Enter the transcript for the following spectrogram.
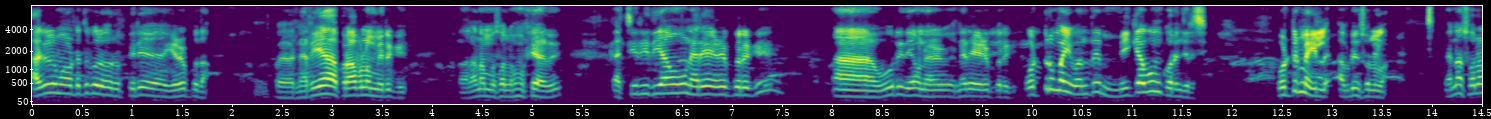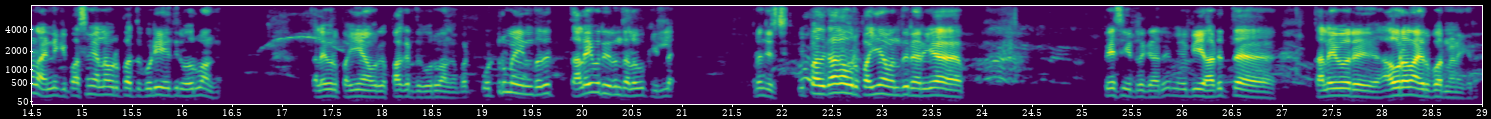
அரியலூர் மாவட்டத்துக்கு ஒரு ஒரு பெரிய இழப்பு தான். இப்போ நிறையா ப்ராப்ளம் இருக்குது அதெல்லாம் நம்ம சொல்ல முடியாது. கட்சி ரீதியாகவும் நிறைய இழப்பு இருக்குது ஊர் ரீதியாகவும் நிறைய நிறைய இழப்பு இருக்குது ஒற்றுமை வந்து மிகவும் குறைஞ்சிருச்சு. ஒற்றுமை இல்லை அப்படின்னு சொல்லலாம். வேணா சொல்லலாம். இன்றைக்கி பசங்க எல்லாம் ஒரு பத்து கோடி ஏற்றிட்டு வருவாங்க. தலைவர் பையன் அவருக்கு பார்க்கறதுக்கு வருவாங்க. பட் ஒற்றுமை என்பது தலைவர் இருந்த அளவுக்கு இல்லை. குறைஞ்சிருச்சு இப்போ அதுக்காக ஒரு பையன் வந்து நிறைய பேசிக்கிட்டு இருக்காரு. மேபி அடுத்த தலைவர் அவராக தான் இருப்பார்னு நினைக்கிறேன்.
